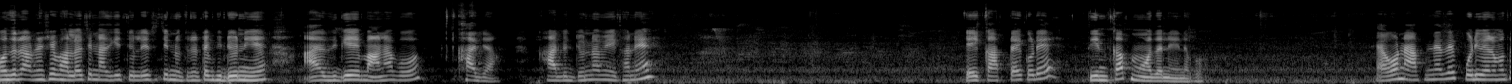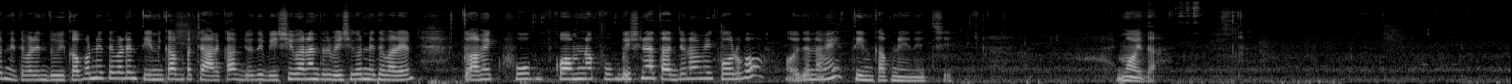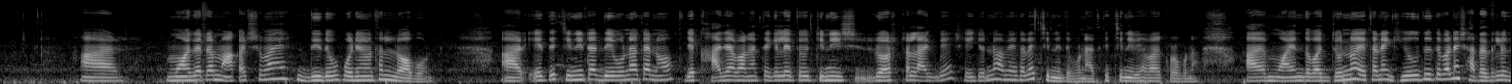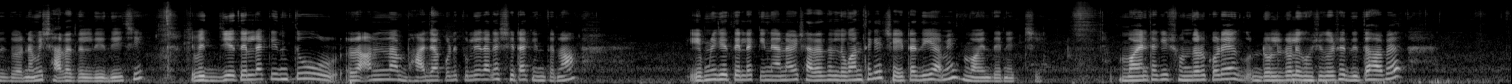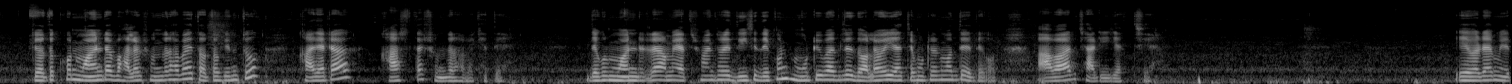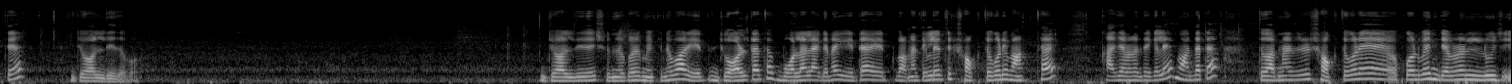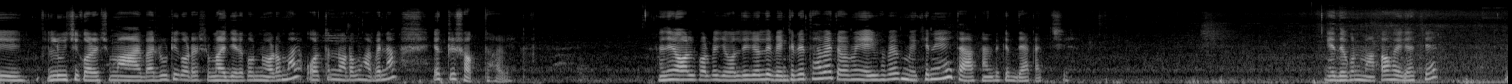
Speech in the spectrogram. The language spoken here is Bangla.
বন্ধুরা আপনার সে ভালো আছেন? আজকে চলে এসেছি নতুন একটা ভিডিও নিয়ে। আজকে বানাবো খাজা। খাজার জন্য আমি এখানে এই কাপটায় করে তিন কাপ ময়দা নিয়ে নেব। এখন আপনাদের পরিমাণের মতো নিতে পারেন, দুই কাপও নিতে পারেন, তিন কাপ বা চার কাপ যদি বেশি বানান, তাহলে বেশি করে নিতে পারেন। তো আমি খুব কম না, খুব বেশি না, তার জন্য আমি করব, ওই জন্য আমি তিন কাপ নিয়ে নিচ্ছি ময়দা। আর ময়দাটা মাখার সময় দিয়ে দেবো পরিমাণ মতন লবণ। আর এতে চিনিটা দেবো না কেন? যে খাজা বানাতে গেলে তো চিনি রসটা লাগবে, সেই জন্য আমি এখানে চিনি দেবো না। আজকে চিনি ব্যবহার করব না। আর ময়ন দেওয়ার জন্য এখানে ঘিউ দিতে পারেন, সাদা তেলও দিতে পারেন। আমি সাদা তেল দিয়ে দিয়েছি। এবার যে তেলটা কিন্তু রান্না ভাজা করে তুলে রাখে সেটা কিন্তু না। এমনি যে তেলটা কিনে আনা হয় সাদা তেল দোকান থেকে, সেইটা দিয়ে আমি ময়ন দিয়ে নিচ্ছি। ময়নটা কি সুন্দর করে ডলে ডলে ঘষে ঘষে দিতে হবে। যতক্ষণ ময়নটা ভালো সুন্দর হবে, তত কিন্তু খাজাটা খাসটা সুন্দর হবে খেতে। দেখুন, ময়নটা আমি এত সময় ধরে দিয়েছি, দেখুন মুটি বাঁধলে দলা হয়ে যাচ্ছে মুঠের মধ্যে, দেখুন, আবার ছাড়িয়ে যাচ্ছে। এবারে আমি এতে জল দিয়ে দেবো। জল দিয়ে সুন্দর করে মেখে নেব। আর এর জলটা তো বলা লাগে না, এটা বানাতে গেলে একটু শক্ত করে মাখতে হয়। খাজা বানাতে গেলে ময়দাটা। তো আপনারা শক্ত করে করবেন, যেমন লুচি লুচি করার সময় বা রুটি করার সময় যেরকম নরম হয়, অত নরম হবে না, একটু শক্ত হবে। জন্য অল্প অল্প জল দিয়ে জল দিয়ে বেঁকে নিতে হবে। তবে আমি এইভাবে মেখে নিয়ে তা আপনাদেরকে দেখাচ্ছি। এ দেখুন মাখা হয়ে গেছে।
